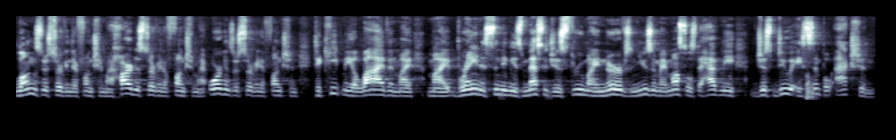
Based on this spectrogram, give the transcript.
lungs are serving their function, my heart is serving a function, my organs are serving a function to keep me alive, and my, my brain is sending these messages through my nerves and using my muscles to have me just do a simple action,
